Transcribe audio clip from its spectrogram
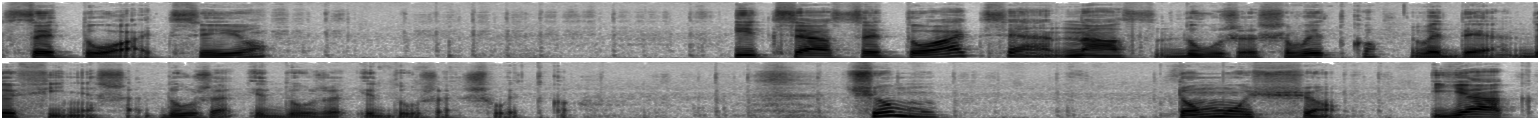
ситуацію. І ця ситуація нас дуже швидко веде до фініша. Дуже і дуже і дуже швидко. Чому? Тому що як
